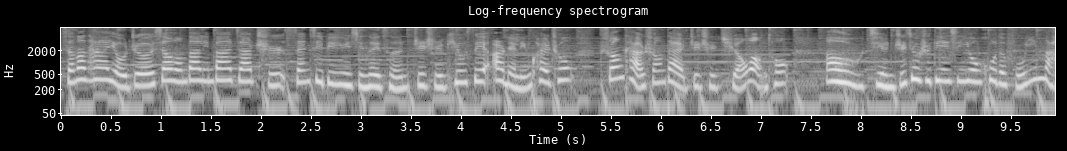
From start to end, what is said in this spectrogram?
想到它有着骁龙八零八加持，三 GB 运行内存，支持 QC 二点零快充，双卡双待支持全网通，哦，简直就是电信用户的福音嘛！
